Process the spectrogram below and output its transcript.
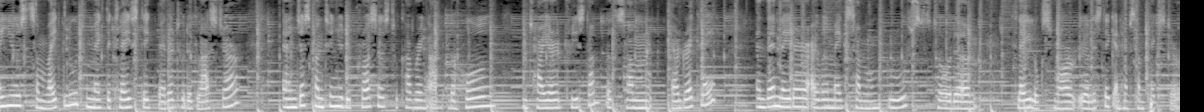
I used some white glue to make the clay stick better to the glass jar and just continue the process to covering up the whole entire tree stump with some air dry clay and then later I will make some grooves so the clay looks more realistic and have some texture.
